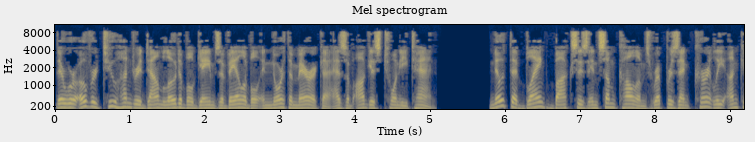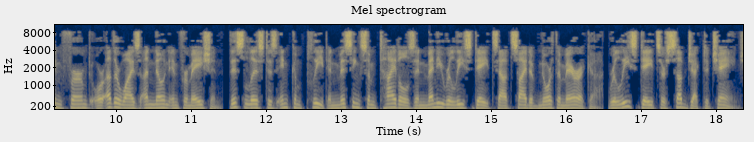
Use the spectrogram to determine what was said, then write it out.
There were over 200 downloadable games available in North America as of August 2010. Note that blank boxes in some columns represent currently unconfirmed or otherwise unknown information. This list is incomplete and missing some titles and many release dates outside of North America. Release dates are subject to change.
